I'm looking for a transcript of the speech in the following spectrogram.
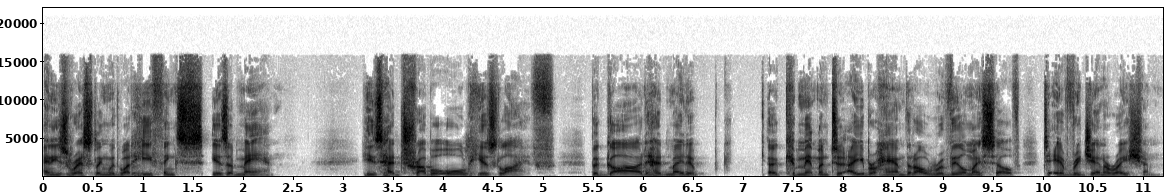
and he's wrestling with what he thinks is a man. He's had trouble all his life, but God had made a, a commitment to Abraham that I'll reveal myself to every generation.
